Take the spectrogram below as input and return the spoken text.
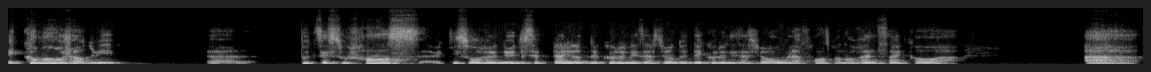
Et comment aujourd'hui, euh, toutes ces souffrances qui sont venues de cette période de colonisation, de décolonisation, où la France, pendant 25 ans, a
